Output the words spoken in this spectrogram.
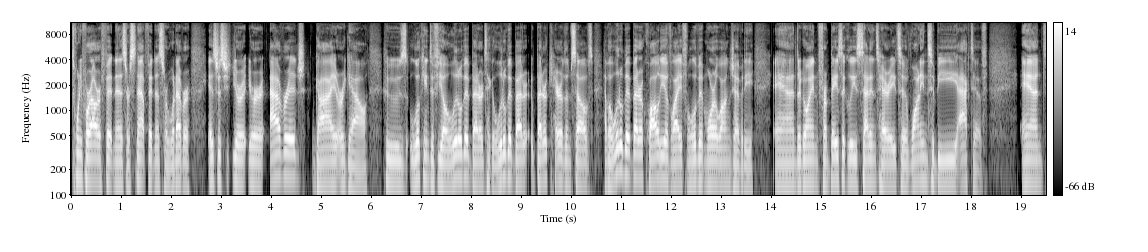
24 Hour Fitness or Snap Fitness or whatever. It's just your your average guy or gal who's looking to feel a little bit better, take a little bit better better care of themselves, have a little bit better quality of life, a little bit more longevity, and they're going from basically sedentary to wanting to be active and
